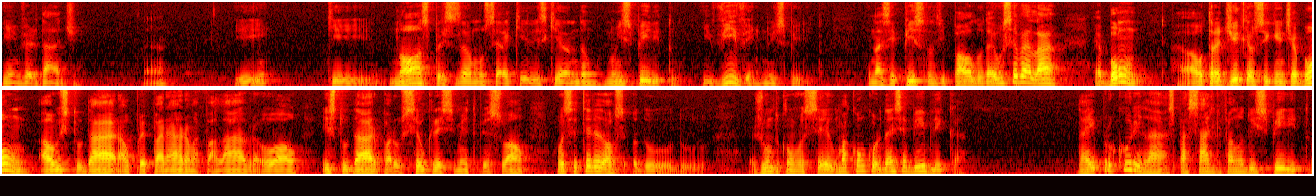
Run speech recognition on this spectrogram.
e em verdade. Né? E que nós precisamos ser aqueles que andam no Espírito e vivem no Espírito. E nas epístolas de Paulo, daí você vai lá, é bom, a outra dica é o seguinte: é bom ao estudar, ao preparar uma palavra ou ao estudar para o seu crescimento pessoal, você ter do, do, junto com você uma concordância bíblica. Daí procure lá as passagens que falam do Espírito.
